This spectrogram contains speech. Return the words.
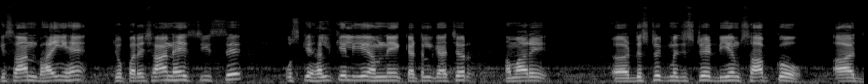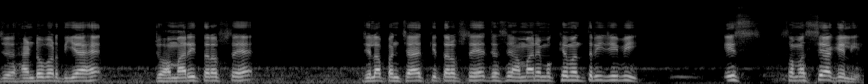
किसान भाई हैं जो परेशान हैं इस चीज़ से, उसके हल के लिए हमने कैटल कैचर हमारे डिस्ट्रिक्ट मजिस्ट्रेट डीएम साहब को आज हैंडओवर दिया है, जो हमारी तरफ़ से है। जिला पंचायत की तरफ़ से है, जैसे हमारे मुख्यमंत्री जी भी इस समस्या के लिए,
